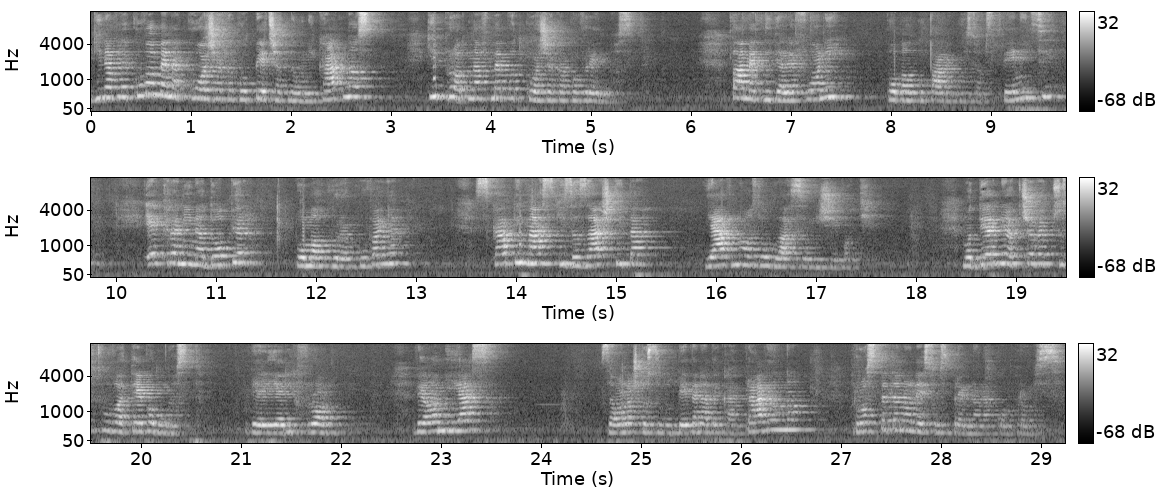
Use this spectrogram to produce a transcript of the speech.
Ги навлекуваме на кожа како печат на уникатност, ги протнавме под кожа како вредност. Паметни телефони, помалку паметни собственици, екрани на допир, помалку ракувања, скапи маски за заштита, јавно озлогласени животи. Модерниот човек чувствува тегобност, вели Ерих Фрон. Велам и јас, за она што сум убедена дека е правилно, простетено не сум спремна на компромис.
